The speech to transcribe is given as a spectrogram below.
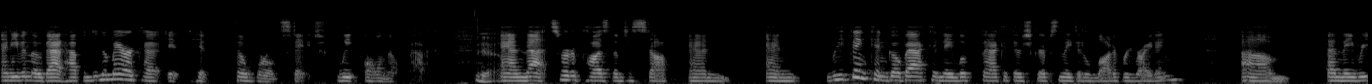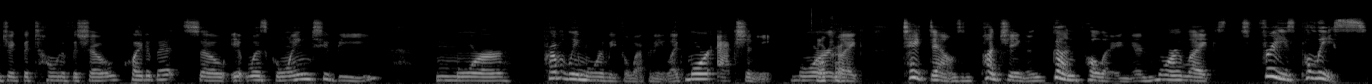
And even though that happened in America, it hit the world stage. We all know about it. Yeah. and that sort of caused them to stop and and rethink and go back and they looked back at their scripts and they did a lot of rewriting um, and they rejigged the tone of the show quite a bit. So it was going to be more probably more lethal weapony like more actiony more Okay. like takedowns and punching and gun pulling and more like freeze police.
